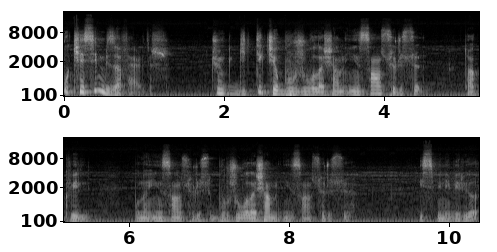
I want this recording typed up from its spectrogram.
Bu kesin bir zaferdir. Çünkü gittikçe burjuvalaşan insan sürüsü, Takvil buna insan sürüsü, burjuvalaşan insan sürüsü ismini veriyor.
